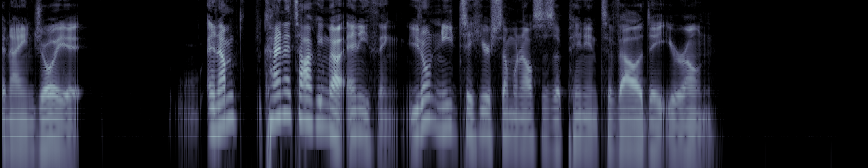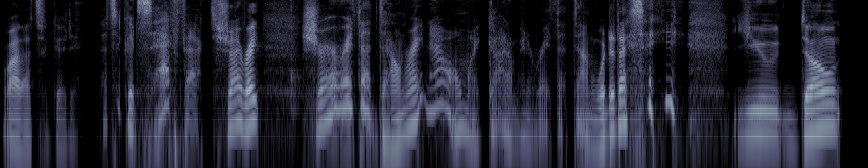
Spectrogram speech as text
and I enjoy it." And I'm kind of talking about anything. You don't need to hear someone else's opinion to validate your own. Wow, that's a good that's a good sad fact. Should I write should I write that down right now? Oh my god, I'm to write that down. What did I say? you don't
